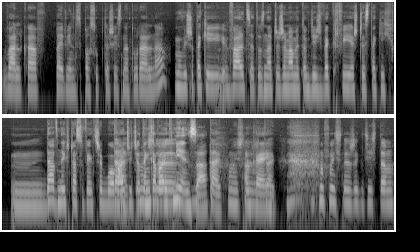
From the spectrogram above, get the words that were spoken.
Walka w pewien sposób też jest naturalna. Mówisz o takiej walce, to znaczy, że mamy to gdzieś we krwi jeszcze z takich mm, dawnych czasów, jak trzeba było tak, walczyć o ten kawałek mięsa. Tak, myślę, okay. że tak. myślę, że gdzieś tam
